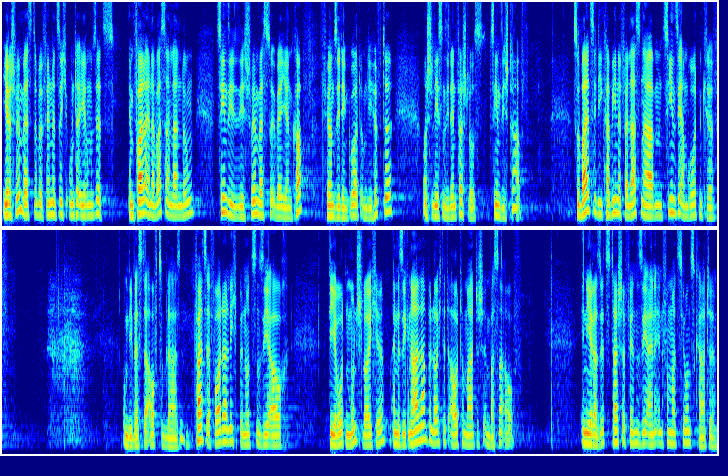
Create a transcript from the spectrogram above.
Ihre Schwimmweste befindet sich unter Ihrem Sitz. Im Fall einer Wasserlandung ziehen Sie die Schwimmweste über Ihren Kopf, führen Sie den Gurt um die Hüfte und schließen Sie den Verschluss. Ziehen Sie straff. Sobald Sie die Kabine verlassen haben, ziehen Sie am roten Griff, um die Weste aufzublasen. Falls erforderlich, benutzen Sie auch die roten Mundschläuche. Eine Signallampe leuchtet automatisch im Wasser auf. In Ihrer Sitztasche finden Sie eine Informationskarte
